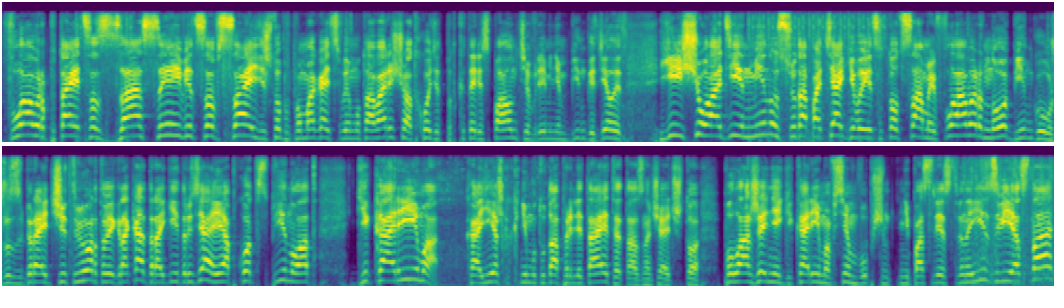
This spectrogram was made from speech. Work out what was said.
Флауэр пытается засейвиться в сайде, чтобы помогать своему товарищу. Отходит под КТ respawn. Тем временем Бинго делает делает еще один минус. Сюда подтягивается тот самый Флавер, но Бинго уже забирает четвертого игрока, дорогие друзья. И обход в спину от Гекарима. Каешка к нему туда прилетает. Это означает, что положение Гекарима всем, в общем-то, непосредственно известно.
